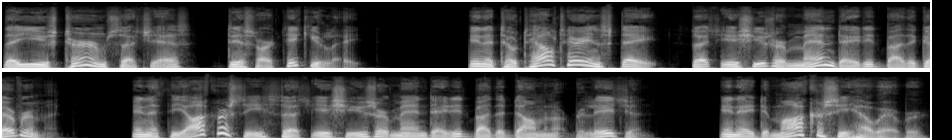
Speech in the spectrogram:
they use terms such as disarticulate. In a totalitarian state, such issues are mandated by the government. In a theocracy, such issues are mandated by the dominant religion. In a democracy, however,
